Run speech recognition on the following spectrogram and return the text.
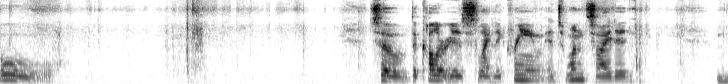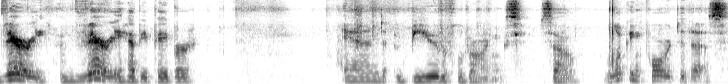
Oh. So the color is slightly cream. It's one-sided. Very, very heavy paper. And beautiful drawings. So looking forward to this.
